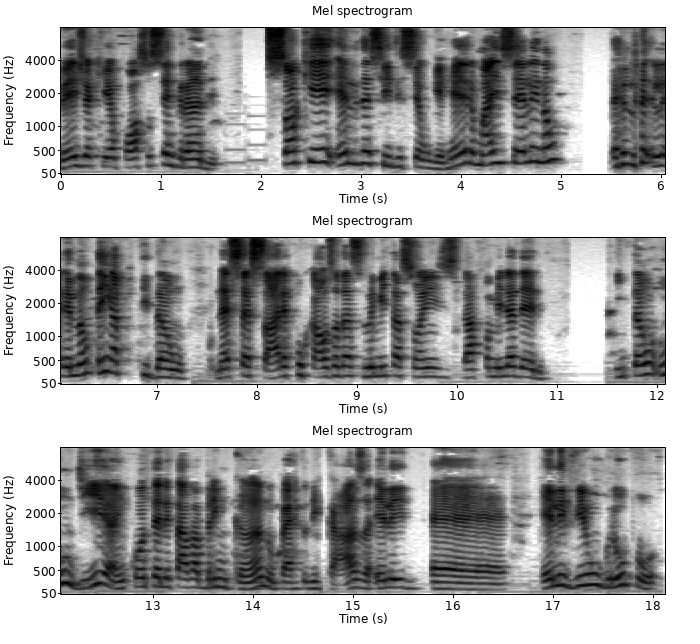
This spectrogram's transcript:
veja que eu posso ser grande. Só que ele decide ser um guerreiro, mas ele não, ele, ele não tem aptidão necessária por causa das limitações da família dele. Então, um dia, enquanto ele estava brincando perto de casa, ele, é, ele viu um grupo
